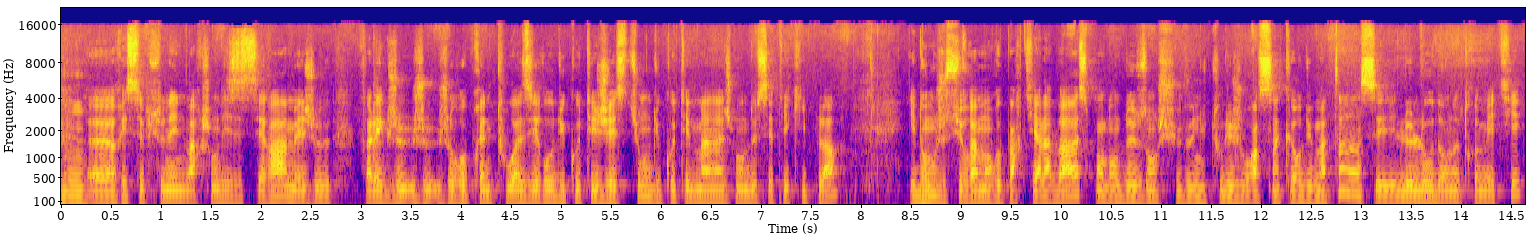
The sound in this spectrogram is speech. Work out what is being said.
mmh. euh, réceptionner une marchandise, etc. Mais il fallait que je, je, reprenne tout à zéro du côté gestion, du côté management de cette équipe-là. Et donc, je suis vraiment reparti à la base. Pendant deux ans, je suis venu tous les jours à 5 heures du matin. Hein. C'est le lot dans notre métier.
